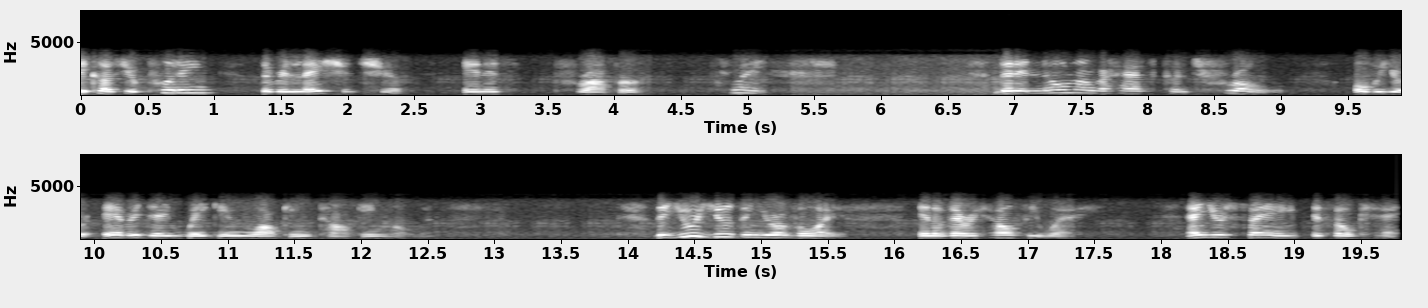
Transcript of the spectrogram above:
Because you're putting the relationship in its proper place. That it no longer has control over your everyday waking, walking, talking moments. That you're using your voice in a very healthy way. And you're saying it's okay.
